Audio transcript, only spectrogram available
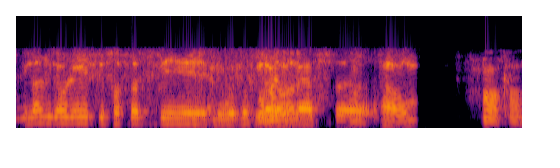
विलास गावडे ते स्वतः ते निवडणूक उमेदवार. लढवण्यात अ, हा. उम- हं, हं.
